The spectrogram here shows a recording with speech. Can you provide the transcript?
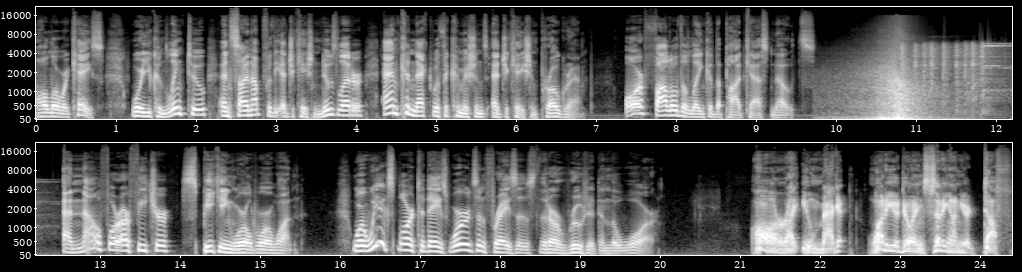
all lowercase, where you can link to and sign up for the education newsletter and connect with the Commission's education program. Or follow the link in the podcast notes. And now for our feature, Speaking World War I where we explore today's words and phrases that are rooted in the war. All right, you maggot. What are you doing sitting on your duff?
